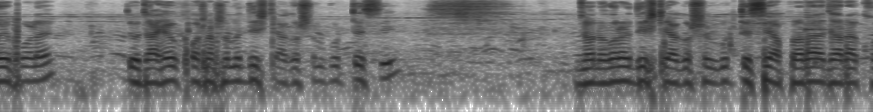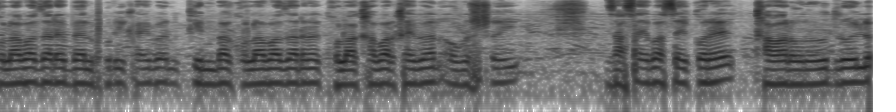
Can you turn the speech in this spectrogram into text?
হয়ে পড়ে। তো যাই হোক, প্রশাসনের দৃষ্টি আকর্ষণ করতেছি। জনগণের দৃষ্টি আকর্ষণ করতেছি। আপনারা যারা খোলা বাজারে বেলপুরি খাইবেন কিংবা খোলা বাজারে খোলা খাবার খাইবেন, অবশ্যই যাচাই বাছাই করে খাওয়ার অনুরোধ রইল।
